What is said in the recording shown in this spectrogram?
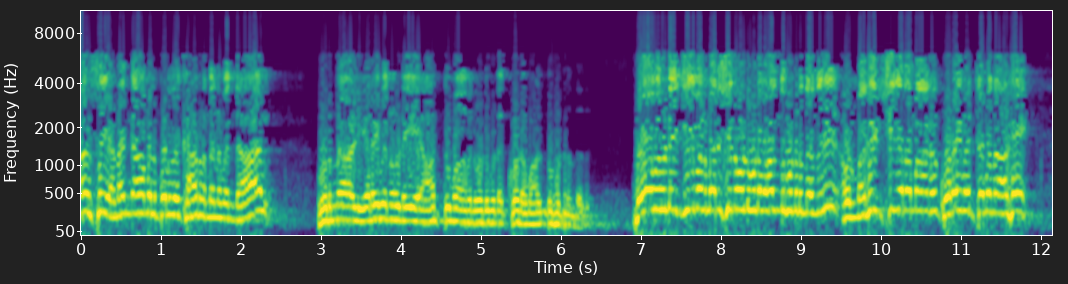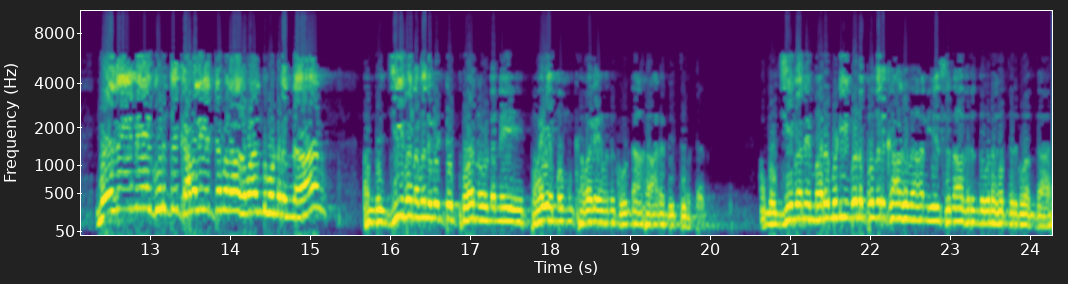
ஆசை அடங்காமல் போனது காரணம் என்னவென்றால் ஒரு நாள் இறைவனுடைய ஆத்மா அவனோடு கூட கூட வாழ்ந்து கொண்டிருந்தது. தேவனுடைய ஜீவன் மனுஷனோடு கூட வாழ்ந்து கொண்டிருந்தது. அவன் மகிழ்ச்சிகரமாக குறைவற்றவனாக எதையுமே குறித்து கவலையற்றவனாக வாழ்ந்து கொண்டிருந்தான். அந்த ஜீவன் அவனை விட்டு போன உடனே பயமும் கவலை அவனுக்கு உண்டாக ஆரம்பித்து விட்டது. அந்த ஜீவனை மறுபடியும் கொடுப்பதற்காக தான் இயேசுநாதர் இந்த உலகத்திற்கு வந்தார்.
